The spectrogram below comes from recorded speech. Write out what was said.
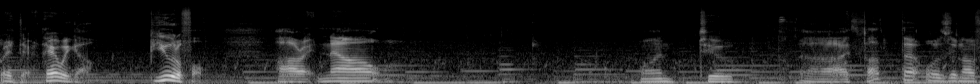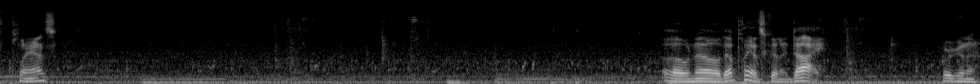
right there. There we go. Beautiful. All right, now one, two. Uh, I thought that was enough plants. Oh no, that plant's gonna die. We're gonna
